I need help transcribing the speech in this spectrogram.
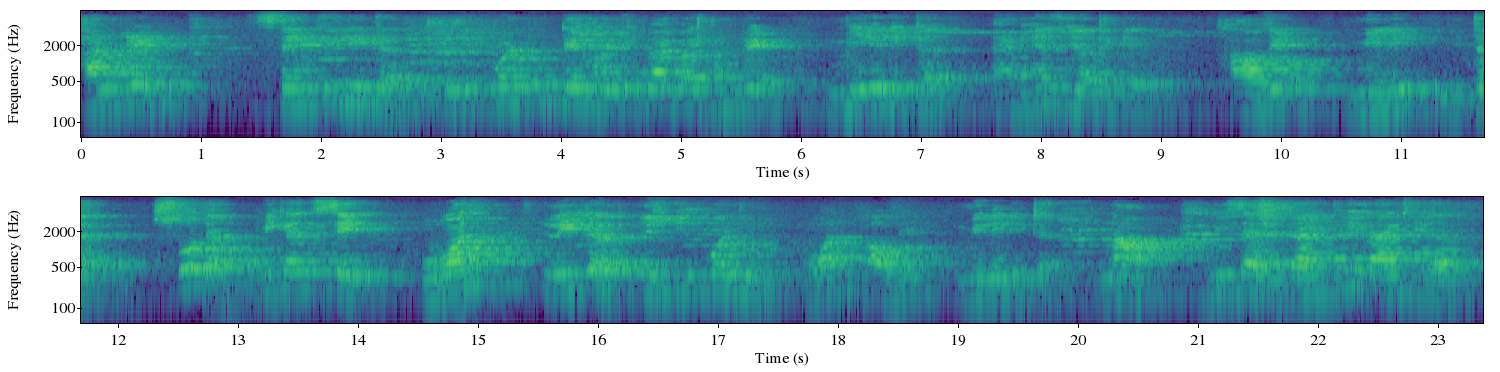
100 centiliter is equal to 10 multiplied by 100 milliliter and hence here we get 1000 milliliter so that we can say 1 liter is equal to 1000 milliliter. Now we shall directly write here.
